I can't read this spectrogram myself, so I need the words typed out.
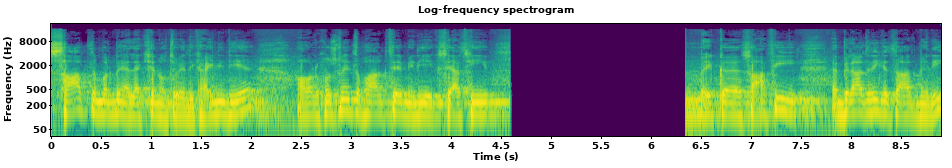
सात नंबर में इलेक्शन होते हुए दिखाई नहीं दिए और हुसन इतफाक़ से मेरी एक सियासी, एक साफ़ी बिरादरी के साथ मेरी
